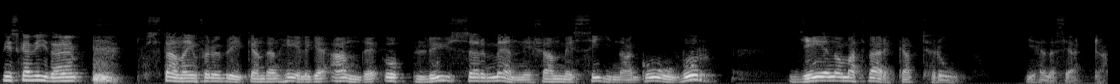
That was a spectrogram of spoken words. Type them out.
Vi ska vidare stanna inför rubriken Den helige ande upplyser människan med sina gåvor genom att verka tro i hennes hjärta.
